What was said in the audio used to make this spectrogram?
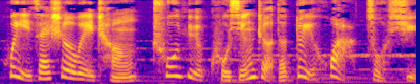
会以在舍卫城初遇苦行者的对话作序。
